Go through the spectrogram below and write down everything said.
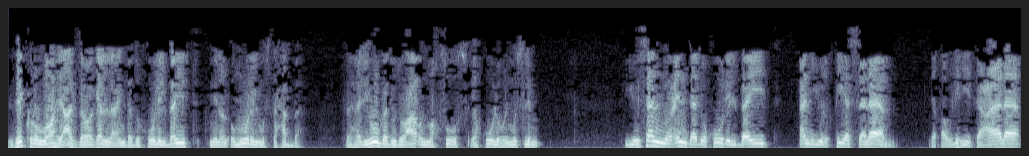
ذكر الله عز وجل عند دخول البيت من الأمور المستحبة فهل يوجد دعاء مخصوص؟ يقوله المسلم. يسن عند دخول البيت أن يلقي السلام لقوله تعالى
